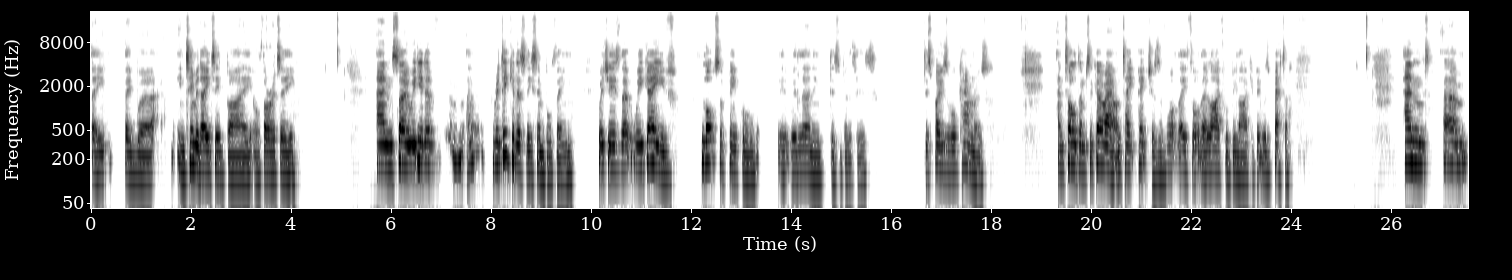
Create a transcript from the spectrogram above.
they they were intimidated by authority, and so we did a, a ridiculously simple thing, which is that we gave lots of people with learning disabilities disposable cameras and told them to go out and take pictures of what they thought their life would be like if it was better. And um,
